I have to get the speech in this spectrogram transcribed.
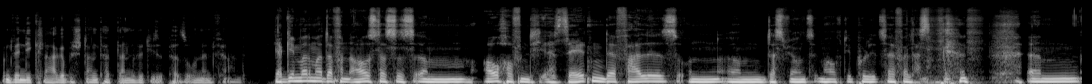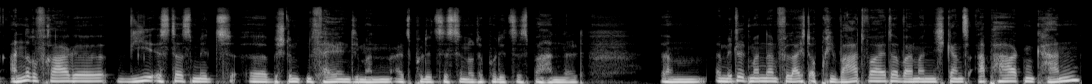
Und wenn die Klage Bestand hat, dann wird diese Person entfernt. Ja, gehen wir mal davon aus, dass es ähm, auch hoffentlich eher selten der Fall ist und ähm, dass wir uns immer auf die Polizei verlassen können. ähm, andere Frage, wie ist das mit äh, bestimmten Fällen, die man als Polizistin oder Polizist behandelt? Ähm, ermittelt man dann vielleicht auch privat weiter, weil man nicht ganz abhaken kann,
